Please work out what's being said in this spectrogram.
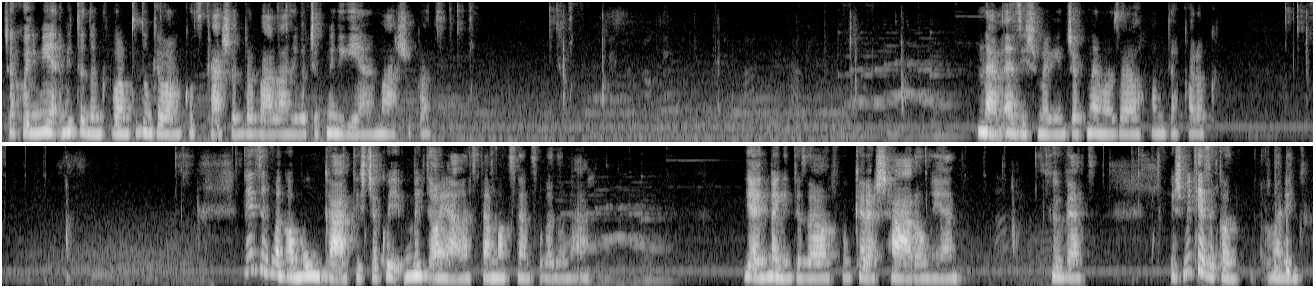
Csak hogy mi, mi tudunk, valami, tudunk-e valami kockásat bevállalni, vagy csak mindig ilyen másokat. Nem, ez is megint csak nem az, a, amit akarok. Nézzük meg a munkát is, csak hogy mit ajánl, aztán max nem fogadom el. Ja, megint ez a keres három ilyen füvet. És mik ezek a... Várjunk.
